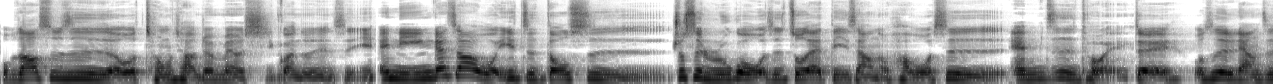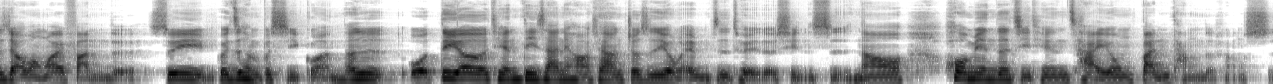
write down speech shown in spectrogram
我不知道是不是我从小就没有习惯这件事情。哎，你应该知道，我一直都是，就是如果我是坐在地上的话，我是 M 字腿，对我是两只脚往外翻的，所以我一直很不习惯。但是我第二天、第三天好像就是用 M 字腿的形式，然后后面这几天采用半躺的方式。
